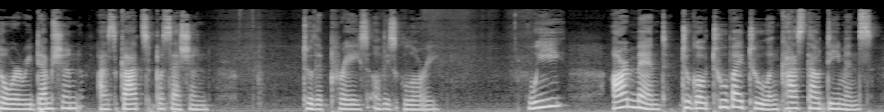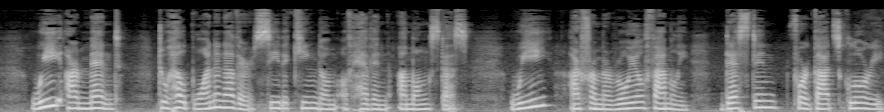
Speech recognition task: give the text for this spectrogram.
toward redemption as God's possession to the praise of His glory. We are meant to go two by two and cast out demons. We are meant to help one another see the kingdom of heaven amongst us. We are from a royal family, destined for God's glory,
